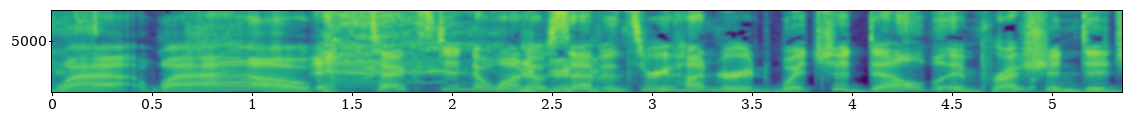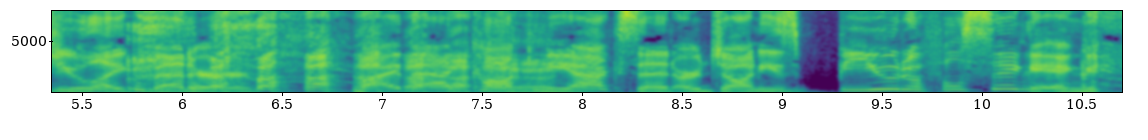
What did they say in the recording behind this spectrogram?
Wow. Wow. Text into 107 300. Which Adele impression did you like better? My bad Cockney accent or Johnny's beautiful singing?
